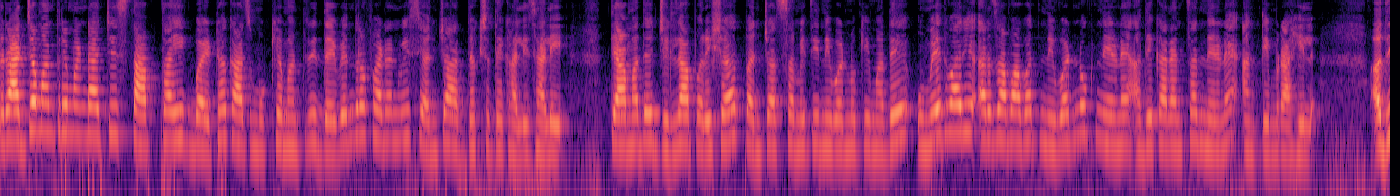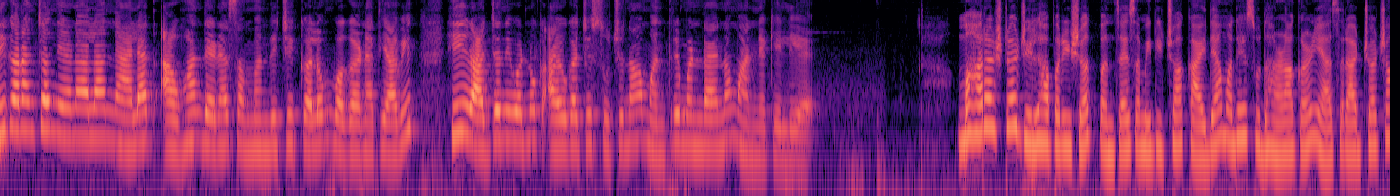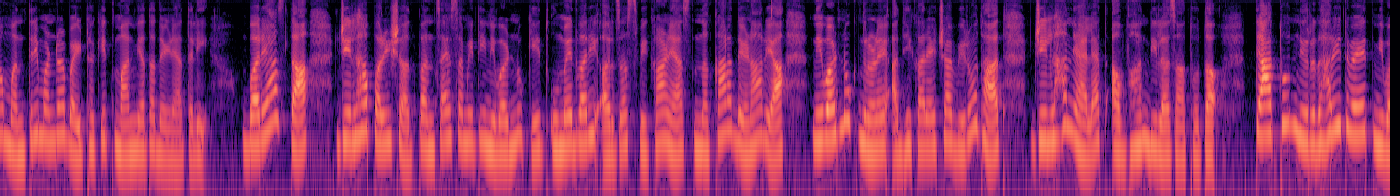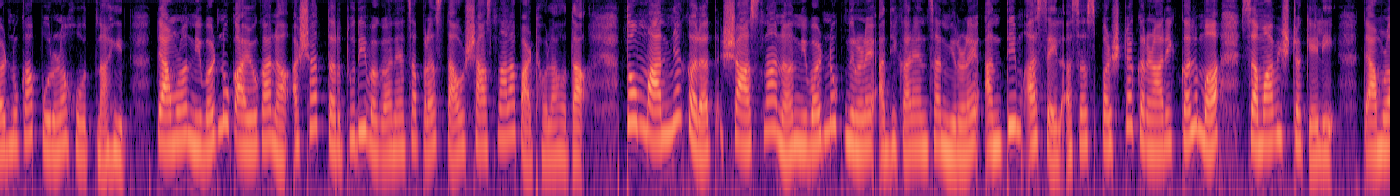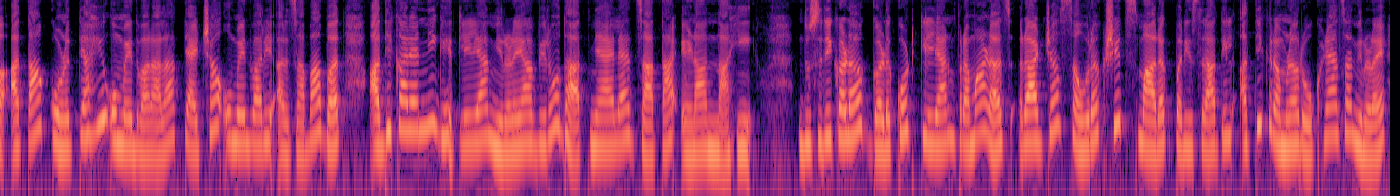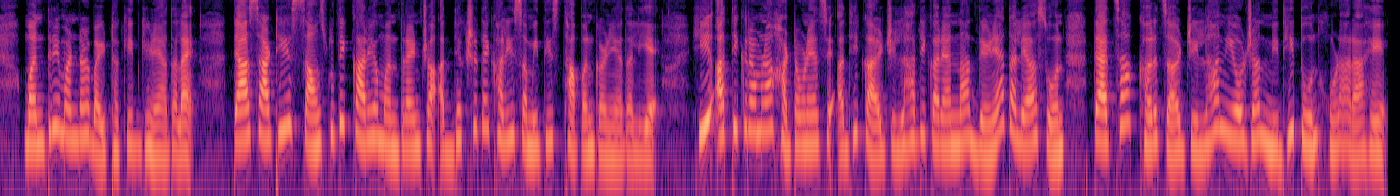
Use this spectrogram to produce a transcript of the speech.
राज्य मंत्रिमंडळाची साप्ताहिक बैठक आज मुख्यमंत्री देवेंद्र फडणवीस यांच्या अध्यक्षतेखाली झाली. त्यामध्ये जिल्हा परिषद पंचायत समिती निवडणुकीमध्ये उमेदवारी अर्जाबाबत निवडणूक निर्णय अधिकाऱ्यांचा निर्णय अंतिम राहील. अधिकाऱ्यांच्या निर्णयाला न्यायालयात आव्हान देण्यासंबंधीची कलम वगळण्यात यावीत ही राज्य निवडणूक आयोगाची सूचना मंत्रिमंडळानं मान्य केली आहे. महाराष्ट्र जिल्हा परिषद पंचायत समितीच्या कायद्यामध्ये सुधारणा करण्यास राज्याच्या मंत्रिमंडळ बैठकीत मान्यता देण्यात आली. बऱ्याचदा जिल्हा परिषद पंचायत समिती निवडणुकीत उमेदवारी अर्ज स्वीकारण्यास नकार देणाऱ्या निवडणूक निर्णय अधिकाऱ्याच्या विरोधात जिल्हा न्यायालयात आव्हान दिलं जात होतं. त्यातून निर्धारित वेळेत निवडणुका पूर्ण होत नाहीत. त्यामुळे निवडणूक आयोगानं अशा तरतुदी वगळण्याचा प्रस्ताव शासनाला पाठवला होता. तो मान्य करत शासनानं निवडणूक निर्णय अधिकाऱ्यांचा निर्णय अंतिम असेल असं स्पष्ट करणारी कलम समाविष्ट केली. त्यामुळं आता कोणत्याही उमेदवाराला त्याच्या उमेदवारी अर्जाबाबत अधिकाऱ्यांनी घेतलेल्या निर्णयाविरोधात न्यायालयात जाता येणार नाही. दुसरीकडं गडकोट किल्ल्यांप्रमाणेच राज्यात संरक्षित स्मारक परिसरातील अतिक्रमण रोखण्याचा निर्णय मंत्रिमंडळ बैठकीत घेण्यात आलाय. त्यासाठी सांस्कृतिक कार्य मंत्र्यांच्या अध्यक्षतेखाली समिती स्थापन करण्यात आली आहे. ही अतिक्रमणं हटवण्याचे अधिकार जिल्हाधिकाऱ्यांना देण्यात आले असून त्याचा खर्च जिल्हा नियोजन निधीतून होणार आहे.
